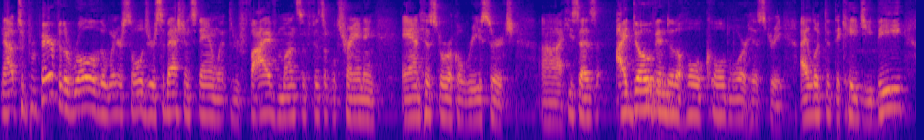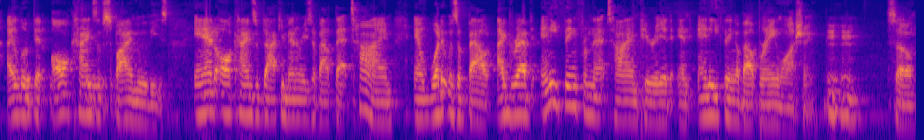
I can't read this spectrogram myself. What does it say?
Now, to prepare for the role of the Winter Soldier, Sebastian Stan went through five months of physical training and historical research. Uh, he says, I dove into the whole Cold War history. I looked at the KGB. I looked at all kinds of spy movies and all kinds of documentaries about that time and what it was about. I grabbed anything from that time period and anything about brainwashing. So,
